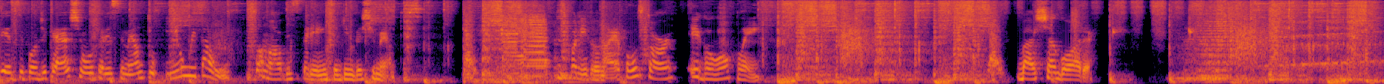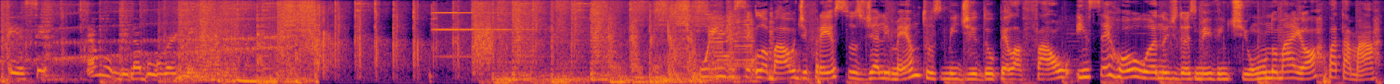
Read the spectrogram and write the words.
Esse podcast é um oferecimento e um Itaú, sua nova experiência de investimentos. Disponível na Apple Store e Google Play. Baixe agora. Esse é o Vina Bloomberg O Índice Global de Preços de Alimentos, medido pela FAO, encerrou o ano de 2021 no maior patamar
